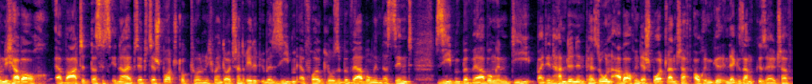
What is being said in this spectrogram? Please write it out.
Und ich habe auch erwartet, dass es innerhalb selbst der Sportstrukturen, ich meine, Deutschland redet über sieben erfolglose Bewerbungen. Das sind sieben Bewerbungen, die bei den handelnden Personen, aber auch in der Sportlandschaft, auch in, in der Gesamtgesellschaft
